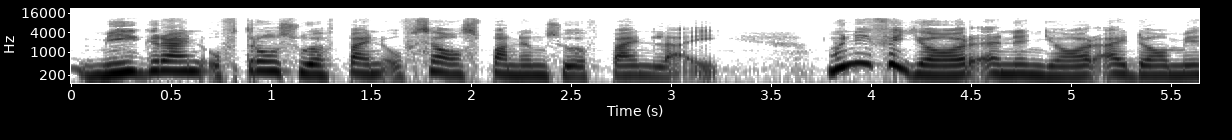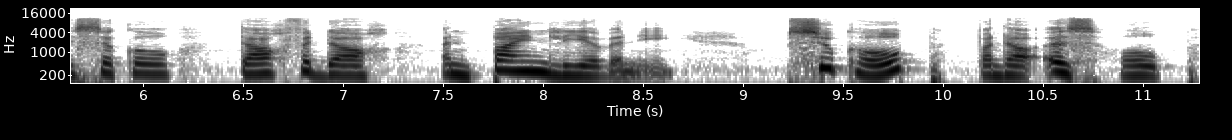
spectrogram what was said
migraine of troshoofpyn of selfspanningshoofpyn ly. Moenie vir jaar in en jaar uit daarmee sukkel dag vir dag in pyn lewe nie. Soek hulp want daar is hulp.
